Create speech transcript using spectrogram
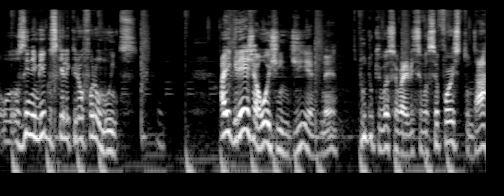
os inimigos que ele criou foram muitos. A igreja hoje em dia, né? Tudo que você vai ver, se você for estudar,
